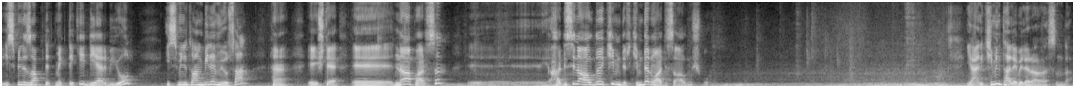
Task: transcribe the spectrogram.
ismini zapt etmekteki diğer bir yol. İsmini tam bilemiyorsan he, e, işte e, ne yaparsın? E, hadisini aldığı kimdir? Kimden o hadisi almış bu? Yani kimin talebeleri arasında?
